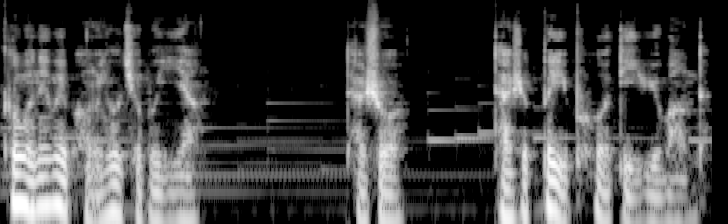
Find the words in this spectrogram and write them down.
可我那位朋友却不一样，他说，他是被迫低欲望的。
